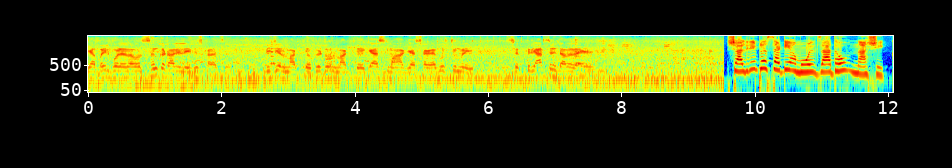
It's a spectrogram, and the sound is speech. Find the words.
या बैलपोळ्यावर संकट आलेलं आहे दुष्काळाचं. डिझेल मागतं पेट्रोल मागतं गॅस माग या सगळ्या गोष्टीमुळे शेतकरी अडचणीत आलेला आहे. शालिनी प्लससाठी अमोल जाधव नाशिक.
